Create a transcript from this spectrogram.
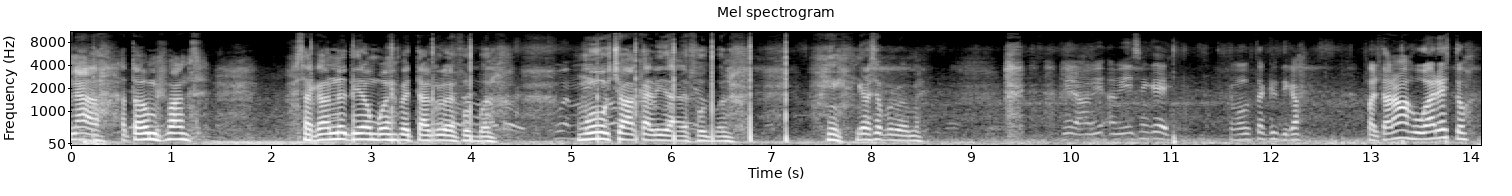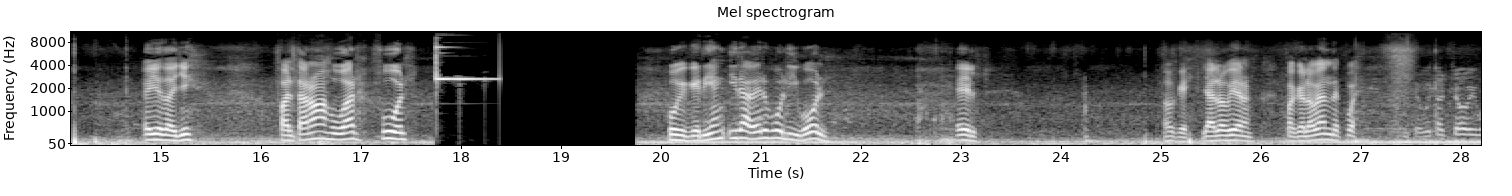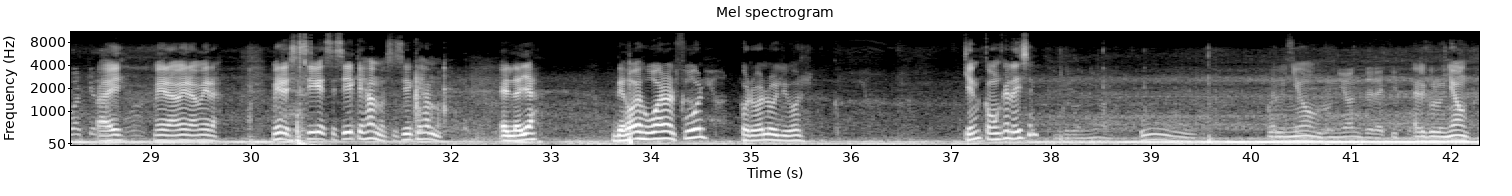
De nada, a todos mis fans. Se acaban de tirar un buen espectáculo de fútbol. Mucha calidad de fútbol. Gracias por verme. Mira, a mí, a mí dicen que, que me gusta criticar. Faltaron a jugar esto, ellos de allí. Faltaron a jugar fútbol. Porque querían ir a ver voleibol. Él. Ok, ya lo vieron. Para que lo vean después. ¿Te gusta el show igual que Ahí, mira, mira, mira. Mire, se sigue, se sigue quejando, se sigue quejando. El de allá. Dejó de jugar al fútbol por ver el voleibol. ¿Quién? ¿Cómo que le dicen? Gruñón. Unión del equipo. El gruñón.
